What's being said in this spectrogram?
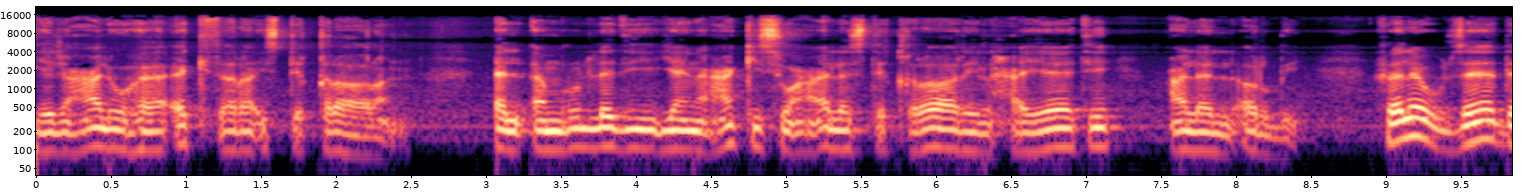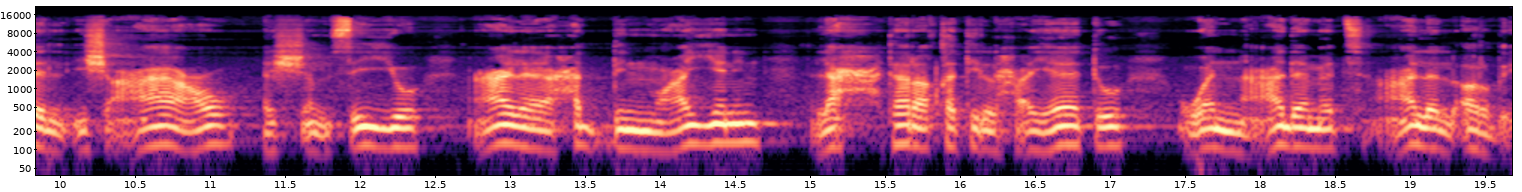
يجعلها أكثر استقرارا. الأمر الذي ينعكس على استقرار الحياة على الأرض. فلو زاد الإشعاع الشمسي على حد معين لاحترقت الحياة وانعدمت على الأرض.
